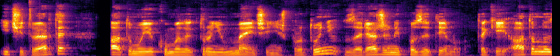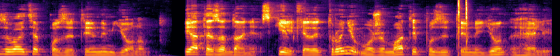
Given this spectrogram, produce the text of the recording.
І четверте. Атом, у якому електронів менше, ніж протонів, заряджений позитивно. Такий атом називається позитивним йоном. П'яте завдання. Скільки електронів може мати позитивний йон гелію?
